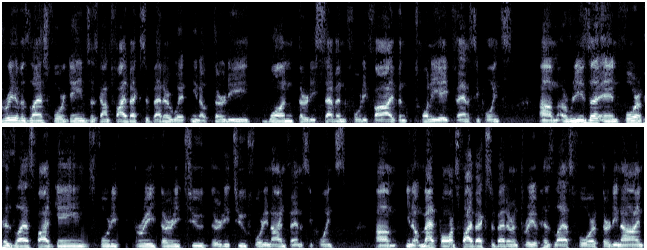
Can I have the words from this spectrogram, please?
three of his last four games has gone 5x or better with, you know, 31, 37, 45, and 28 fantasy points. Um, Ariza in four of his last five games, 43, 32, 32, 49 fantasy points. Um, you know, Matt Barnes, 5x or better in three of his last four, 39.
